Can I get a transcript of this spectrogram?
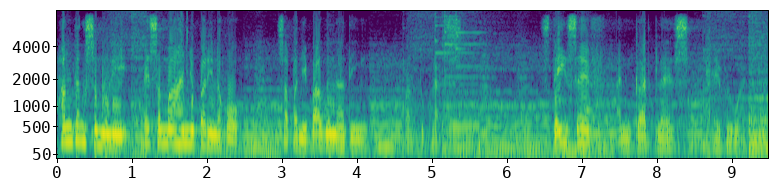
Hanggang sa muli ay samahan niyo pa rin ako sa panibago nating pagtuklas. Stay safe and God bless everyone.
